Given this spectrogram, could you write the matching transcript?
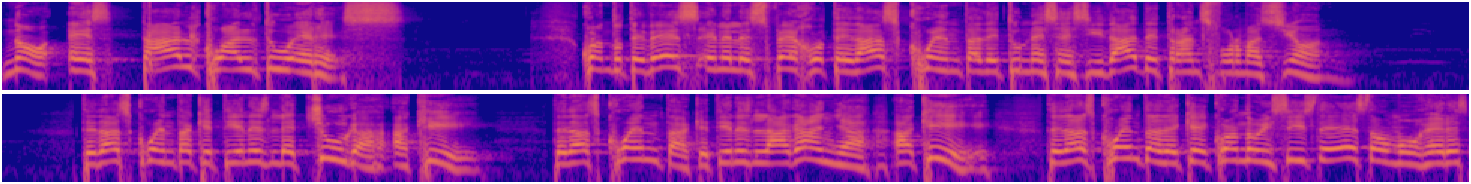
No, es tal cual tú eres. Cuando te ves en el espejo te das cuenta de tu necesidad de transformación. Te das cuenta que tienes lechuga aquí. Te das cuenta que tienes lagaña aquí te das cuenta de que cuando hiciste esto, mujeres,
